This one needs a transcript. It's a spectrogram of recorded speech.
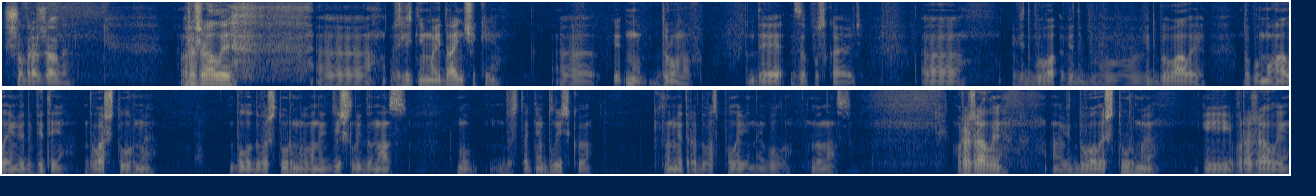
Що вражали? Вражали е, взлітні майданчики е, ну, дронів, де запускають. Е, відбива, відб- відбивали, допомагали їм відбити два штурми. Було два штурми, вони дійшли до нас ну, достатньо близько. Кілометра два з половиною було до нас. Вражали, е, відбивали штурми і вражали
